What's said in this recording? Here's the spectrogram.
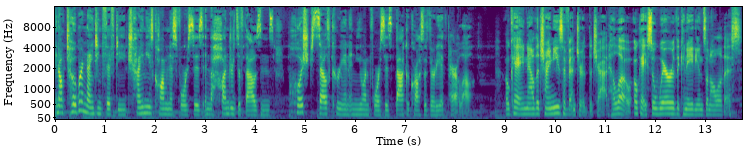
In October 1950, Chinese Communist forces in the hundreds of thousands pushed South Korean and UN forces back across the 30th parallel. Okay, now the Chinese have entered the chat. Hello. Okay, so where are the Canadians in all of this?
